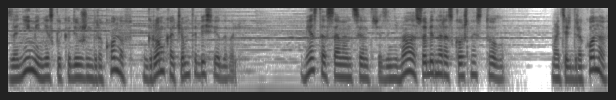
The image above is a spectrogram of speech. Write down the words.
За ними несколько дюжин драконов громко о чем-то беседовали. Место в самом центре занимал особенно роскошный стол. Матерь драконов,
